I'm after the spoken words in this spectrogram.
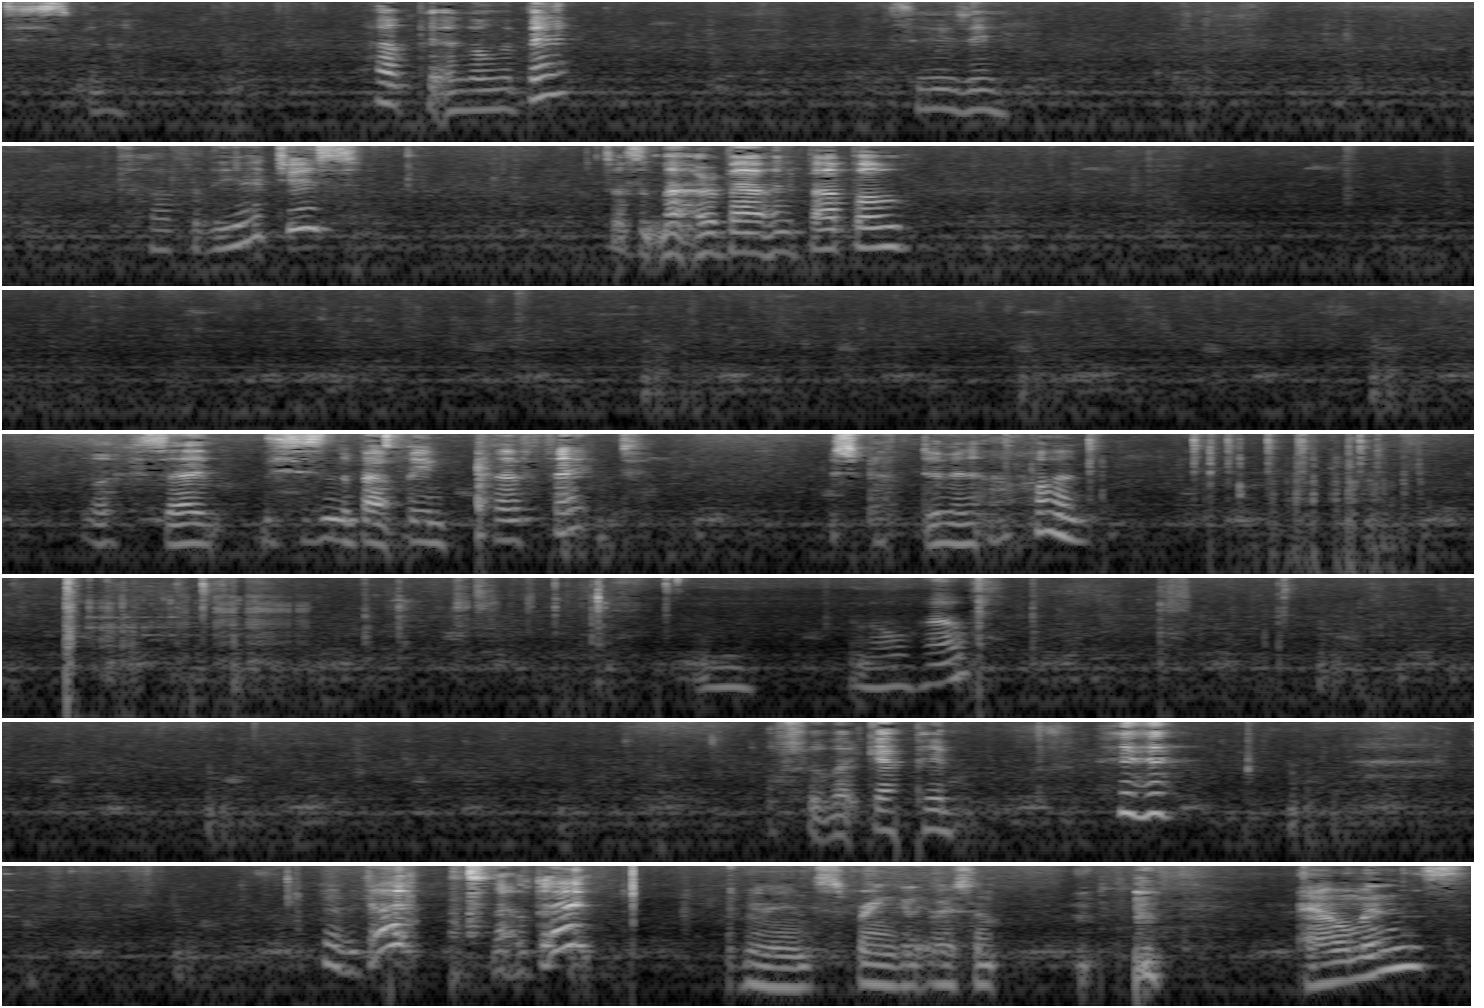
Just gonna help it along a bit to the cover the edges. Doesn't matter about any bubble. Like I said, this isn't about being perfect. It's about doing it at home. in an old house. I'll fill that gap in. there we go. That'll do. And then sprinkle it with some almonds.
